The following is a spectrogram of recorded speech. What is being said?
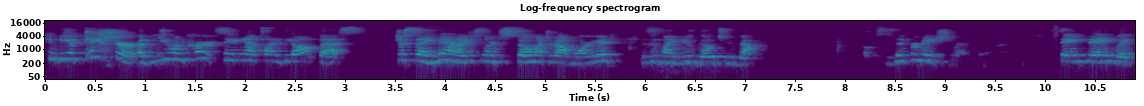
it can be a picture of you and Kurt standing outside the office, just saying, man, I just learned so much about mortgage. This is my new go-to guy. This is information right. Same thing with,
